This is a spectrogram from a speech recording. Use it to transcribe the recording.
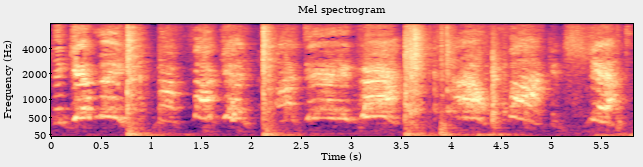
to give me my fucking identity back! Oh, fucking shit!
